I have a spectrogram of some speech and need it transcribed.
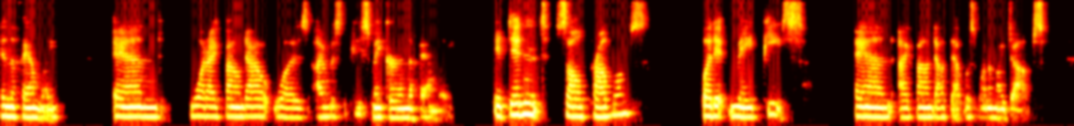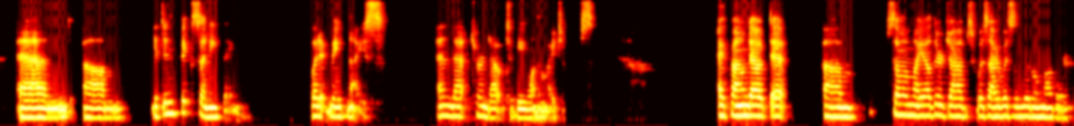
in the family. And what I found out was I was the peacemaker in the family. It didn't solve problems, but it made peace. And I found out that was one of my jobs. And um, it didn't fix anything, but it made nice. And that turned out to be one of my jobs. I found out that um, some of my other jobs was I was a little mother.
